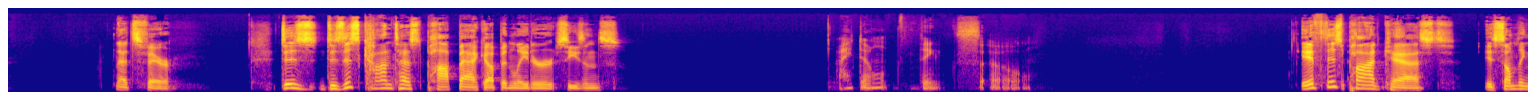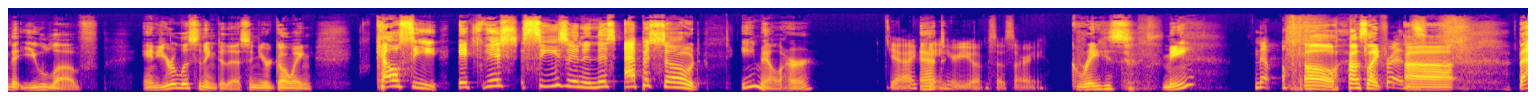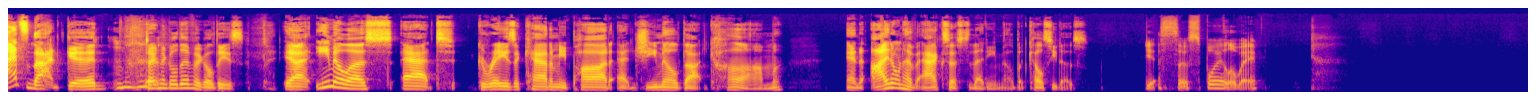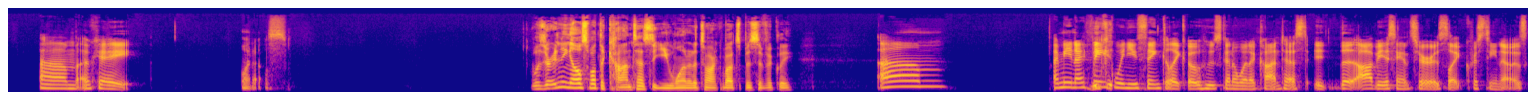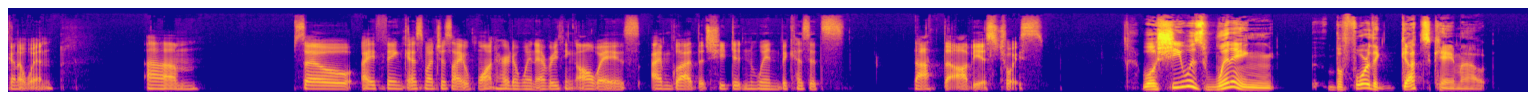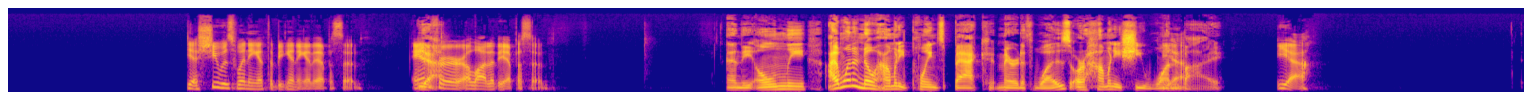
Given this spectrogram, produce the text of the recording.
that's fair does does this contest pop back up in later seasons I don't think so. if this podcast is something that you love and you're listening to this and you're going kelcey it's this season in this episode email her Yeah, I can't hear you. I'm so sorry. grace me No. Oh, I was like, friends. uh, that's not good. Technical difficulties. Yeah, email us at Grey's Academy Pod at gmail.com. And I don't have access to that email, but Kelcey does. Yes, so spoil away. Um, okay. What else? Was there anything else about the contest that you wanted to talk about specifically? Um I mean, I think could- when you think like, oh, who's gonna win a contest, it, the obvious answer is like Cristina is gonna win. Um, so I think as much as I want her to win everything always, I'm glad that she didn't win because it's not the obvious choice. Well, she was winning before the guts came out. Yeah, she was winning at the beginning of the episode and Yeah. for a lot of the episode. And the only I want to know how many points back Meredith was or how many she won Yeah. by. Yeah.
